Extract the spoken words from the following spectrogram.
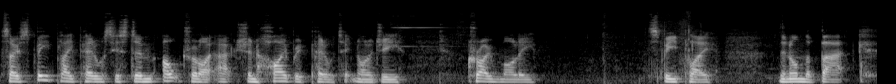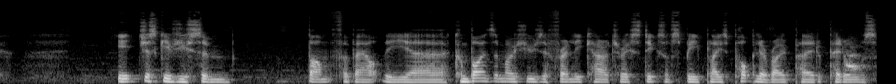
So Speedplay pedal system, ultralight action, hybrid pedal technology, chrome moly, Speedplay. Then on the back it just gives you some bump about the uh, combines the most user-friendly characteristics of Speedplay's popular road pedals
